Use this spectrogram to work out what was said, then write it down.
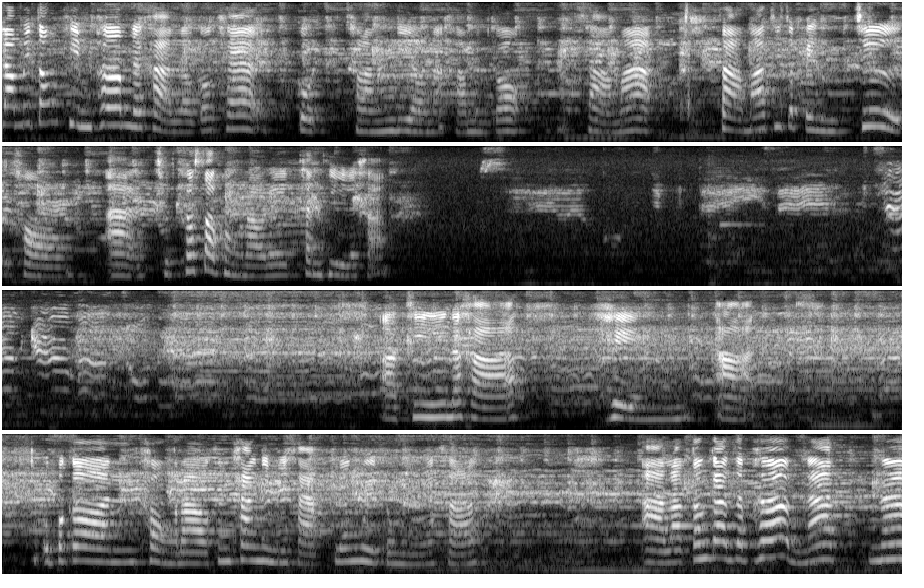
เราไม่ต้องพิมพ์เพิ่มเลยค่ะ เราก็แค่กดครั้งเดียวนะคะ มันก็สามารถสามารถที่จะเป็นชื่อของอ่าชุดข้อสอบของเราได้ทันทีเลยค่ะอะทีนี้นะคะเห็นอ่าอุปกรณ์ของเราข้างๆนี่ไหมคะเครื่องมือตรงนี้นะคะ อ่าเราต้องการจะเพิ่มหน้าหน้า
